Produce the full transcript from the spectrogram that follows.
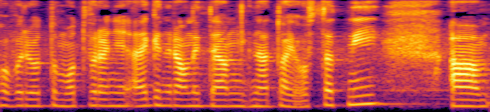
hovorí o tom otvorene aj generálny tajomník na to aj ostatní. A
